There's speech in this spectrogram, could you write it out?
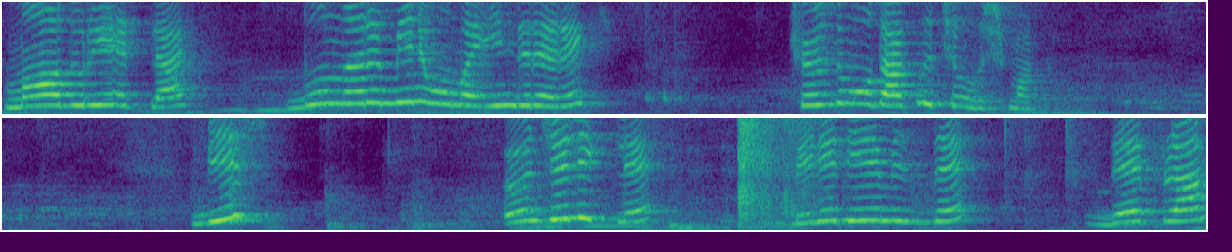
mağduriyetler bunları minimuma indirerek çözüm odaklı çalışmak. Bir, öncelikle belediyemizde deprem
